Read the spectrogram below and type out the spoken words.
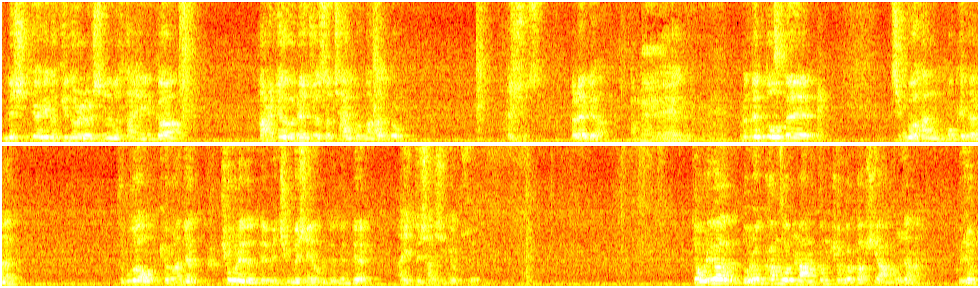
근데 신기하게도 기도를 열심히 하면서 다니니까 하나님께서 은혜 주셔서 자연분만 하도록 해주셨어요. 할렐루야. 아멘. 그런데 또 내 친구 한 목회자는 부부가 결혼한 지 그렇게 오래됐는데 지금 몇 년이 됐는데 아직도 자식이 없어요. 자 우리가 노력한 것만큼 결과값이 안 오잖아요. 그죠?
